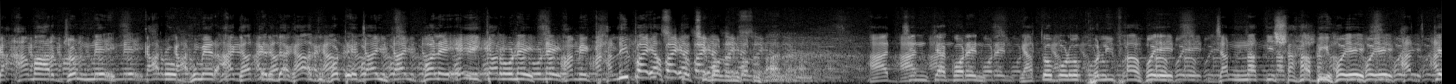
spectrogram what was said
যে আমার জন্য কারও ঘুমের আঘাতের ব্যাঘাত ঘটে যায়, বলে এই কারণে আমি খালি পায়ে আসতেছি বলেন সুবহানাল্লাহ। আজ চিন্তা করেন, এত বড় খলিফা হয়ে, জান্নাতি সাহাবি হয়ে, আজকে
